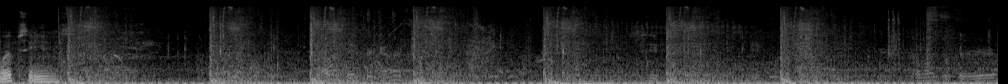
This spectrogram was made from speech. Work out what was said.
Whoopsies. Oh, take your gun. Come on, Superior.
